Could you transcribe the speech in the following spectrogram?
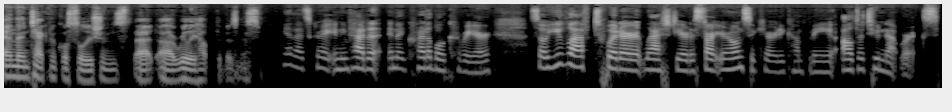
and then technical solutions that uh, really help the business. Yeah, that's great, and you've had a, an incredible career. So you've left Twitter last year to start your own security company, Altitude Networks.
